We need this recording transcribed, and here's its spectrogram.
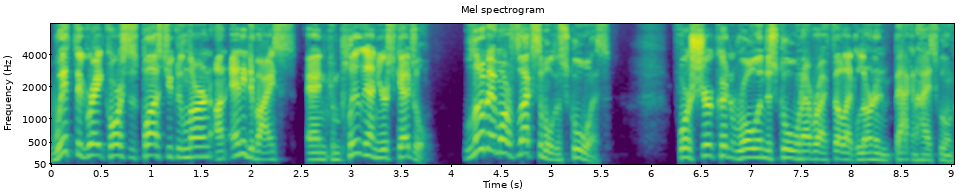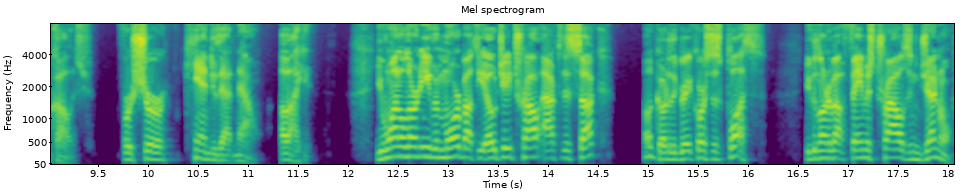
With the Great Courses Plus, you can learn on any device and completely on your schedule. A little bit more flexible than school was. For sure, couldn't roll into school whenever I felt like learning back in high school and college. For sure, can do that now. I like it. You want to learn even more about the OJ trial after this suck? Well, go to the Great Courses Plus. You can learn about famous trials in general.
